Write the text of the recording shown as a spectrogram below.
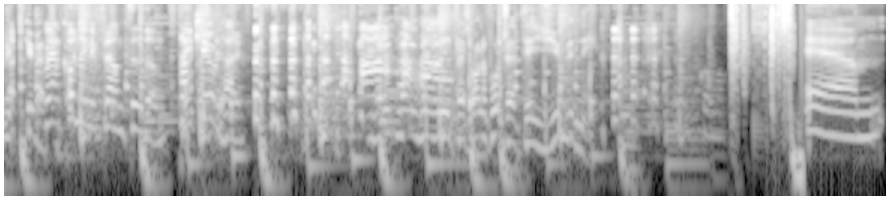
Mycket bättre. Välkomna in i framtiden. Tack. Det är kul här. Men Melodifestivalen fortsätter till juni. Ehm,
